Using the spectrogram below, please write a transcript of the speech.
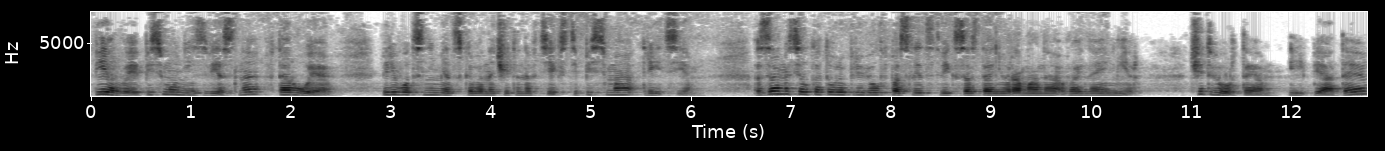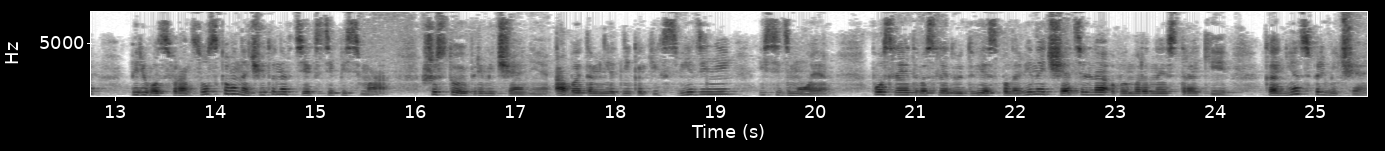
Первое. Письмо неизвестно. Второе. Перевод с немецкого начитано в тексте письма. Третье. Замысел, который привел впоследствии к созданию романа «Война и мир». Четвертое. И пятое. Перевод с французского начитано в тексте письма. Шестое примечание. Об этом нет никаких сведений. И седьмое. После этого следуют две с половиной тщательно вымаранные строки. Конец примечаний.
